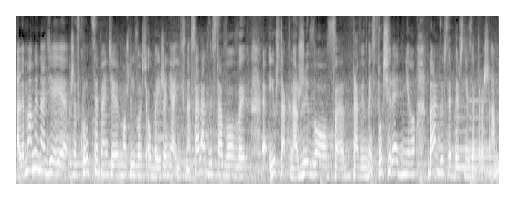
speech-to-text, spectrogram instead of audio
ale mamy nadzieję, że wkrótce będzie możliwość obejrzenia ich na salach wystawowych, już tak na żywo, w prawie bezpośrednio. Bardzo serdecznie zapraszamy.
